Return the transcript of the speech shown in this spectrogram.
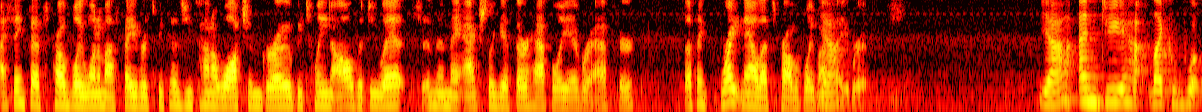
I think that's probably one of my favorites because you kind of watch them grow between all the duets and then they actually get their happily ever after. So I think right now that's probably my Yeah. favorite. Yeah. And do you have like what?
